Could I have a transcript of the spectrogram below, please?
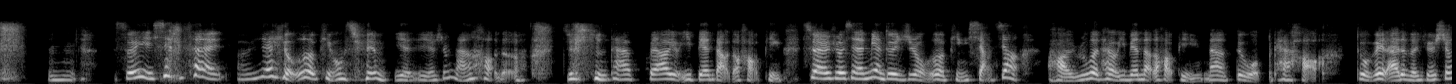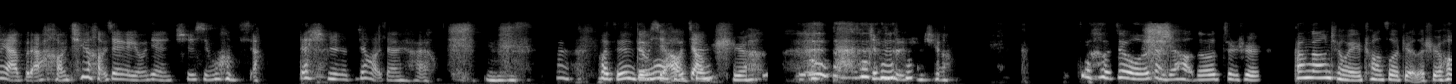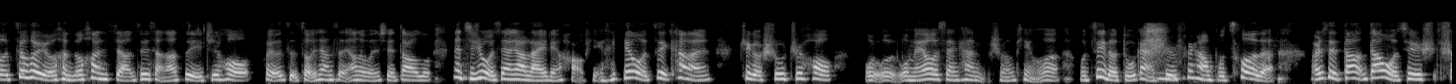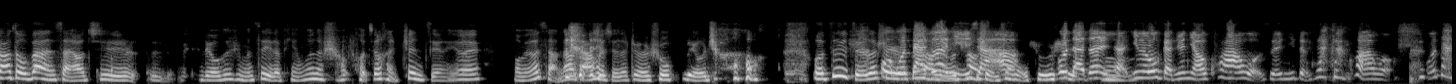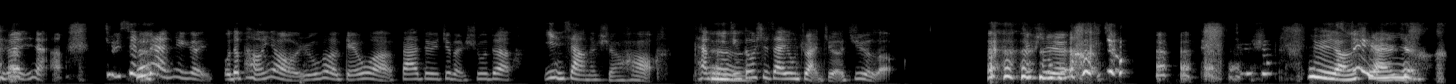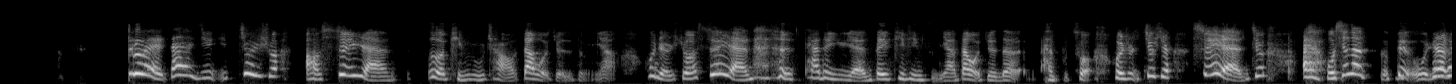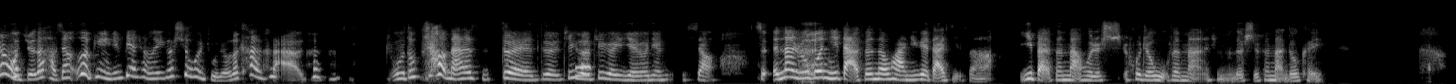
嗯，所以现在呃现在有恶评，我觉得也也是蛮好的，就是他不要有一边倒的好评。虽然说现在面对这种恶评，想象好，如果他有一边倒的好评，那对我不太好，对我未来的文学生涯不太好，这个好像也有点痴心妄想。但是这好像还，嗯，我觉得对不起啊，我讲实，真的是这样。就就我感觉好多就是刚刚成为创作者的时候，就会有很多幻想，就想到自己之后会有走走向怎样的文学道路。那其实我现在要来一点好评，因为我自己看完这个书之后。我我我没有先看什么评论，我自己的读感是非常不错的，而且当当我去刷豆瓣想要去留个什么自己的评论的时候，我就很震惊，因为我没有想到大家会觉得这本书不流畅，我自己觉得是我打断你一下啊，我打断一下，嗯、因为我感觉你要夸我，所以你等一下再夸我，我打断一下啊，就是现在那个我的朋友如果给我发对这本书的印象的时候，他们已经都是在用转折句了。就是就 就是欲扬虽然对，但是就就是说啊，虽然恶评如潮，但我觉得怎么样？或者说虽然他的他的语言被批评怎么样，但我觉得很不错。或者说就是虽然就哎呀，我现在对我让让我觉得好像恶评已经变成了一个社会主流的看法，我都不知道拿的对对，这个这个也有点笑。所以那如果你打分的话，你给打几分啊？一百分满或者十或者五分满什么的，十分满都可以。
